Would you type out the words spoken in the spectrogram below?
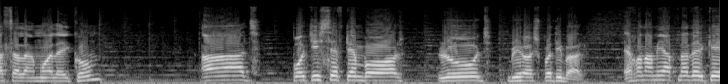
আসসালামু আলাইকুম। আজ পঁচিশ সেপ্টেম্বর, রোজ বৃহস্পতিবার। এখন আমি আপনাদেরকে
